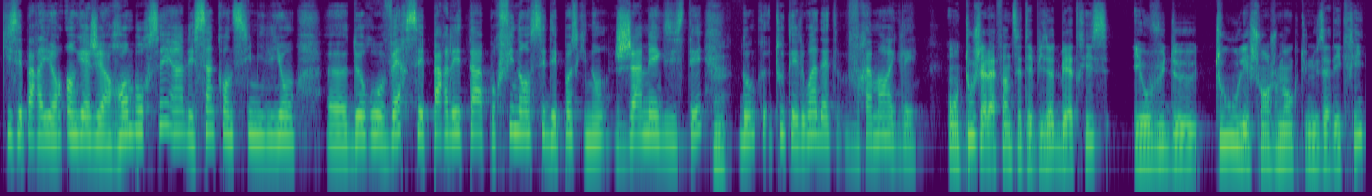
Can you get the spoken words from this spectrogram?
qui s'est par ailleurs engagée à rembourser hein, les 56 millions euh, d'euros versés par l'État pour financer des postes qui n'ont jamais existé. Donc tout est loin d'être vraiment réglé. On touche à la fin de cet épisode, Béatrice, et au vu de tous les changements que tu nous as décrits,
